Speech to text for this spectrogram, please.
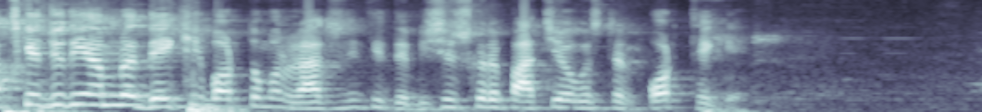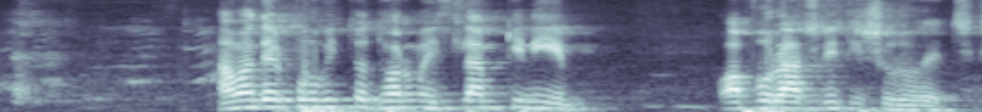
আজকে যদি আমরা দেখি বর্তমান রাজনীতিতে, বিশেষ করে পাঁচই অগস্টের পর থেকে, আমাদের পবিত্র ধর্ম ইসলামকে নিয়ে অপরাজনীতি শুরু হয়েছে।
